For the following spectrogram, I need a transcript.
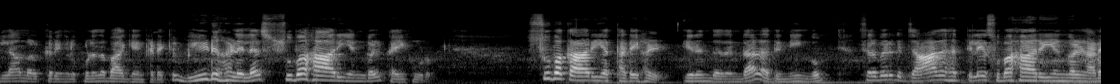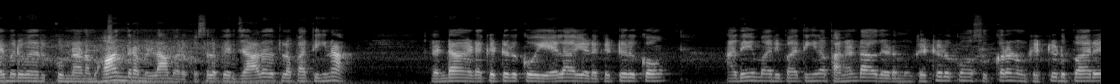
இல்லாமல் இருக்கிறவங்களுக்கு குழந்தை பாக்கியம் கிடைக்கும். வீடுகளில் சுபகாரியங்கள் கைகூடும். சுபகாரிய தடைகள் இருந்ததென்றால் அது நீங்கும். சில பேருக்கு ஜாதகத்திலே சுபகாரியங்கள் நடைபெறுவதற்கு உண்டான முகாந்திரம் இல்லாமல் இருக்கும். சில பேர் ஜாதகத்தில் பார்த்தீங்கன்னா ரெண்டாம் இடம் கெட்டு இருக்கோ ஏழாவது இடம் கெட்டு இருக்கும் அதே மாதிரி பார்த்தீங்கன்னா பன்னெண்டாவது இடமும் கெட்டெடுக்கும் சுக்கரனும் கெட்டெடுப்பார்.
